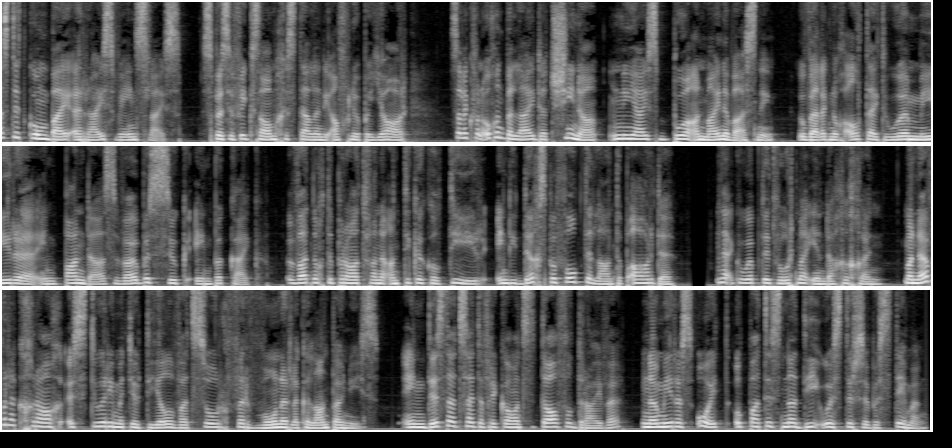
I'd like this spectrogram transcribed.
As dit kom by 'n reiswenslys, spesifiek saamgestel in die afgelope jaar, sal ek vanoggend bely dat China nie juis bo aan myne was nie, hoewel ek nog altyd hoë mure en pandas wou besoek en bekyk. Wat nog te praat van 'n antieke kultuur en die digsbevolkte land op aarde. Ek hoop dit word my eendag gegeen. Maar nou wil ek graag 'n storie met jou deel wat sorg vir wonderlike landbounuus. En dis dat Suid-Afrikaanse tafeldrywe nou meer as ooit op pad is na die oosterse bestemming.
